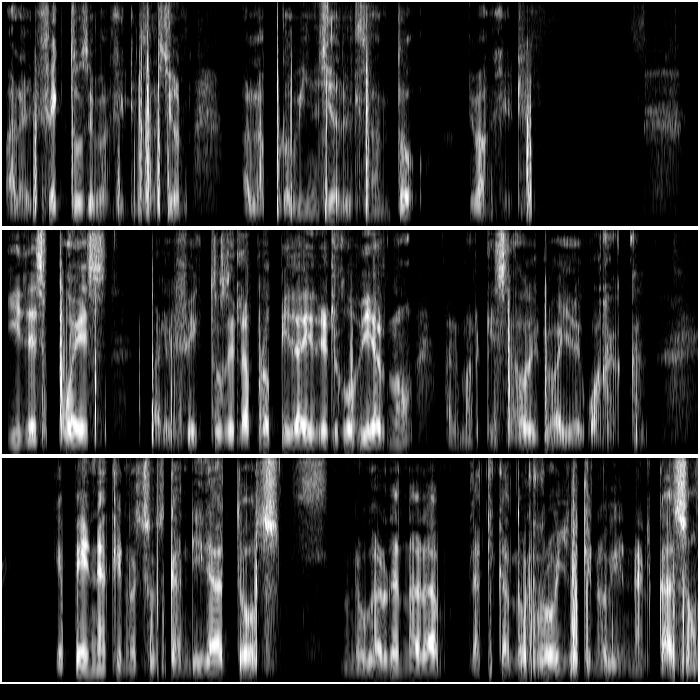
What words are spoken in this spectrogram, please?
para efectos de evangelización, a la provincia del Santo Evangelio. Y después, para efectos de la propiedad y del gobierno, al marquesado del Valle de Oaxaca. Qué pena que nuestros candidatos, en lugar de andar platicando rollos que no vienen al caso,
